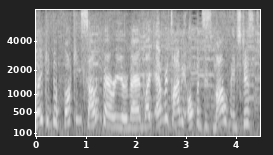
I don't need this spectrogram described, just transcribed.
breaking the fucking sound barrier, man. Like, every time he opens his mouth, it's just...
